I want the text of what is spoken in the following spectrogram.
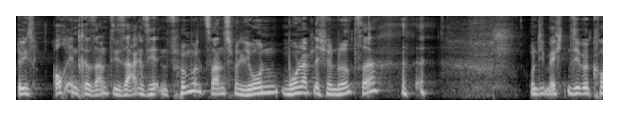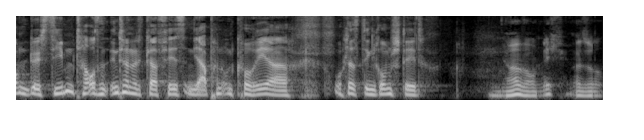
Übrigens auch interessant. Sie sagen, sie hätten 25 Millionen monatliche Nutzer und die möchten sie bekommen durch 7000 Internetcafés in Japan und Korea, wo das Ding rumsteht. Ja, warum nicht? Also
